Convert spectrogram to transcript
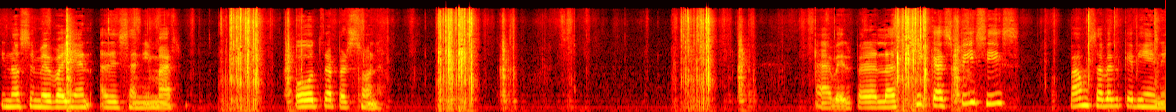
y no se me vayan a desanimar. Otra persona. A ver, para las chicas Pisces, vamos a ver qué viene.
